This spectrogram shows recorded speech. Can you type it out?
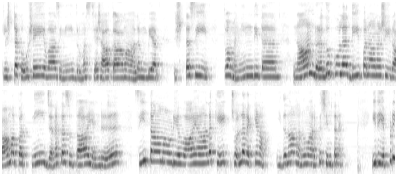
கிளிஷ்ட கௌஷேவாசினி துருமஸ்ய சாக்காமாலம்பிய திஷ்டசி துவமநிந்தித நான் ரகுகுல தீபனான ஸ்ரீ ராமபத்னி ஜனகசுதா என்று சீதாமாவுடைய வாயால் கேக் சொல்ல வைக்கணும். இதுதான் ஹனுமாருக்கு சிந்தனை. இது எப்படி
